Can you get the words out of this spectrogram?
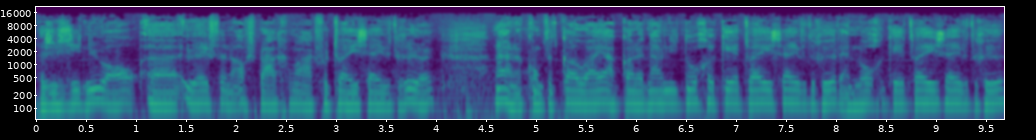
Dus u ziet nu al, eh, u heeft een afspraak gemaakt voor 72 uur. Nou, dan komt het COA, ja, kan het nou niet nog een keer 72 uur en nog een keer 72 uur?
